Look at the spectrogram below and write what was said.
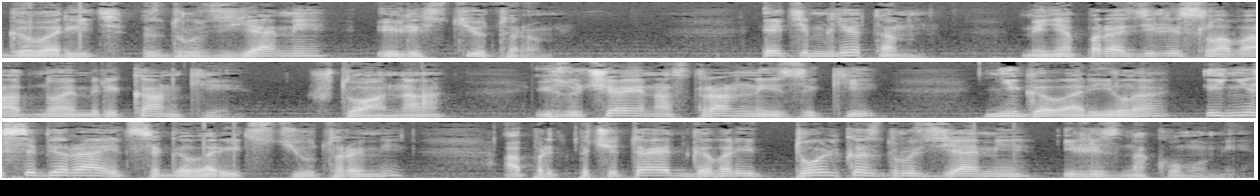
Говорить с друзьями или с тьютором. Этим летом меня поразили слова одной американки, что она, изучая иностранные языки, не говорила и не собирается говорить с тьюторами, а предпочитает говорить только с друзьями или знакомыми.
